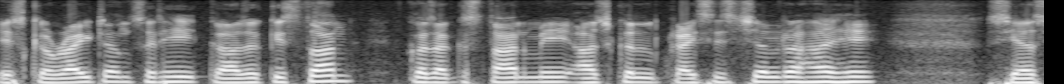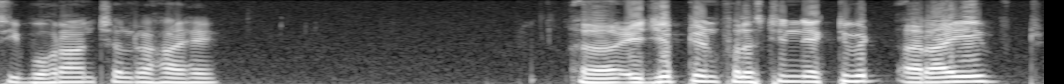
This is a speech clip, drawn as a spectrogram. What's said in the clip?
इसका राइट आंसर है कजाकिस्तान। कजाकिस्तान में आजकल क्राइसिस चल रहा है। सियासी बहरान चल रहा है। Egyptian Palestinian activist arrived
